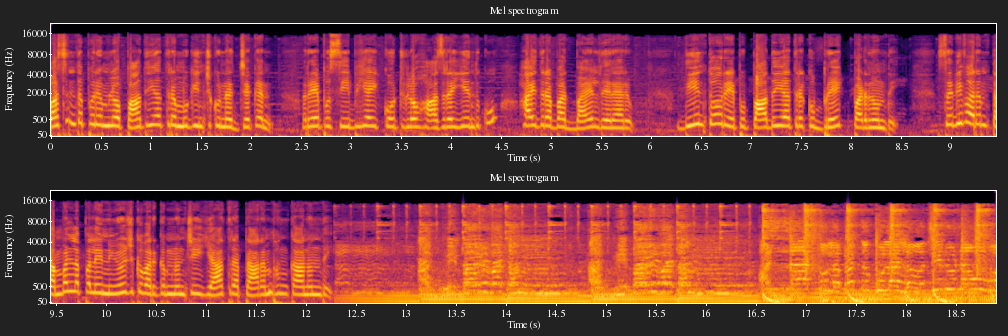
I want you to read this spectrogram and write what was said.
వసంతపురంలో పాదయాత్ర ముగించుకున్న జగన్ రేపు సీబీఐ కోర్టులో హాజరయ్యేందుకు హైదరాబాద్ బయలుదేరారు. దీంతో రేపు పాదయాత్రకు బ్రేక్ పడనుంది. శనివారం తంబళ్ళపల్లి నియోజకవర్గం నుంచి యాత్ర ప్రారంభం కానుంది. అన్నాతుల బ్రతుకులలో చిరునవ్వు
